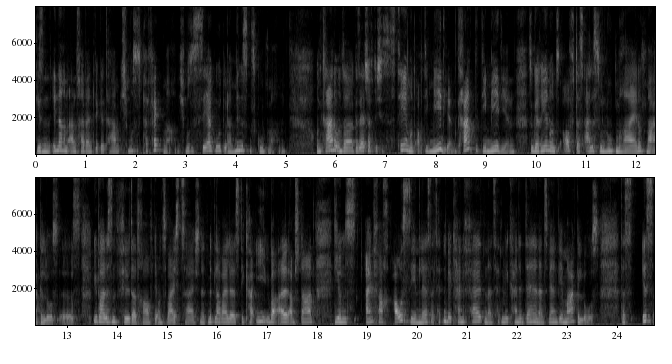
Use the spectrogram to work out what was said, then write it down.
diesen inneren Antreiber entwickelt haben, ich muss es perfekt machen, ich muss es sehr gut oder mindestens gut machen. Und gerade unser gesellschaftliches System und auch die Medien, gerade die Medien, suggerieren uns oft, dass alles so lupenrein und makellos ist. Überall ist ein Filter drauf, der uns weich zeichnet. Mittlerweile ist die KI überall am Start, die uns einfach aussehen lässt, als hätten wir keine Falten, als hätten wir keine Dellen, als wären wir makellos. Das ist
